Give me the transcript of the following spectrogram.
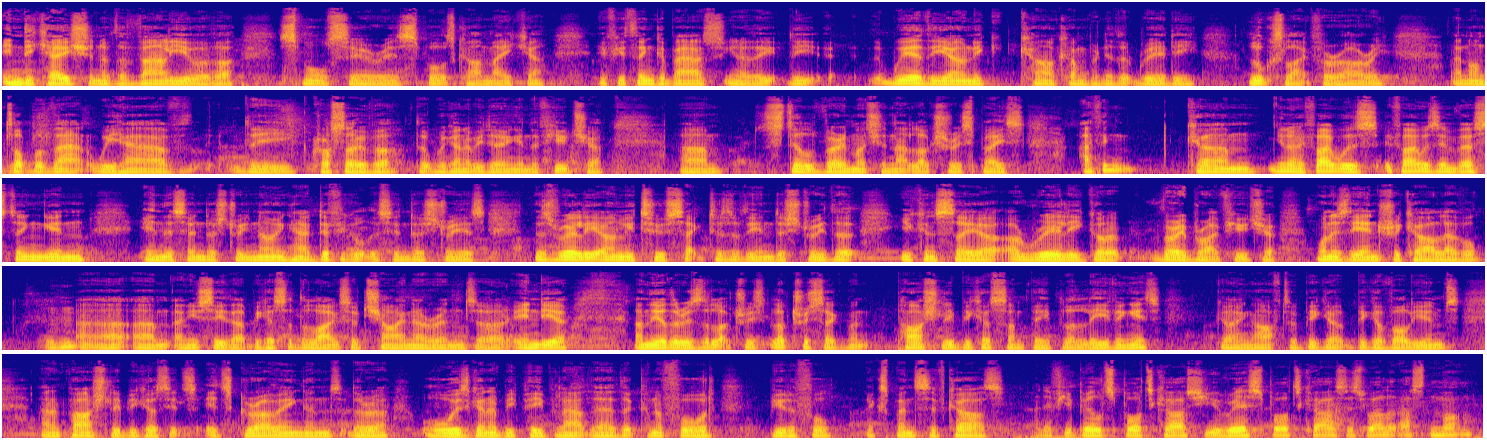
indication of the value of a small series sports car maker. If you think about, you know, the, the we're the only car company that really looks like Ferrari. And on top of that, we have the crossover that we're going to be doing in the future, um, still very much in that luxury space. I think. Um, you know, if I was if I was investing in in this industry, knowing how difficult this industry is, there's really only two sectors of the industry that you can say are, are really got a very bright future. One is the entry car level, Mm-hmm. Uh, um, and you see that because of the likes of China and uh, India. And the other is the luxury, luxury segment, partially because some people are leaving it, going after bigger bigger volumes, and partially because it's it's growing and there are always going to be people out there that can afford beautiful, expensive cars. And if you build sports cars, you race sports cars as well at Aston Martin.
